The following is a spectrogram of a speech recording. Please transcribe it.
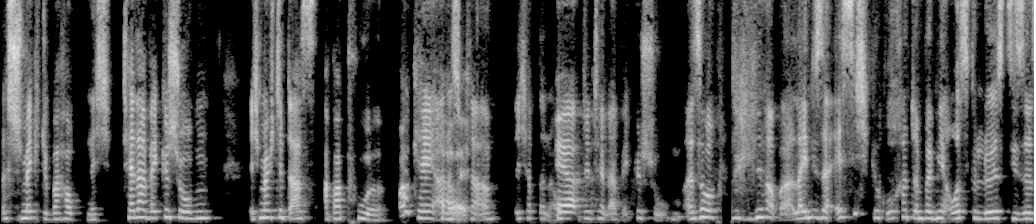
das schmeckt überhaupt nicht. Teller weggeschoben. Ich möchte das, aber pur. Okay, alles klar. Ich habe dann auch ja. den Teller weggeschoben. Also, ja, aber allein dieser Essiggeruch hat dann bei mir ausgelöst, dieses,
